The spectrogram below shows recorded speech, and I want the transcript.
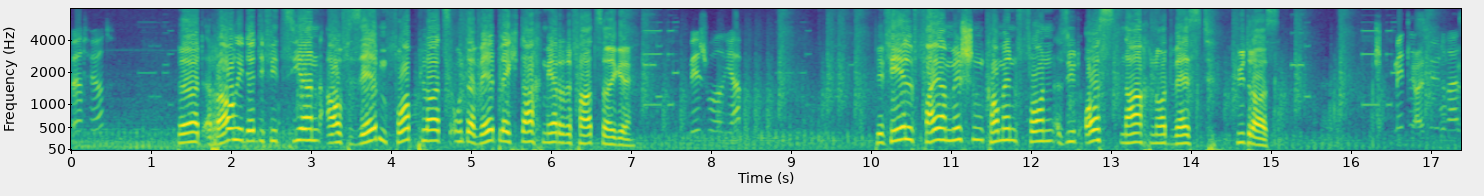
Bird hört. Bird, Rauch identifizieren auf selben Vorplatz unter Wellblechdach mehrere Fahrzeuge. Visual, ja. Befehl, Fire Mission kommen von Südost nach Nordwest. Hydras. Mittels Hydras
